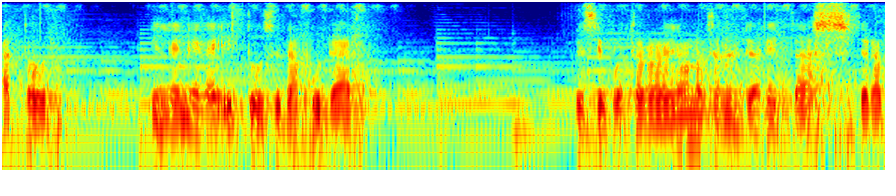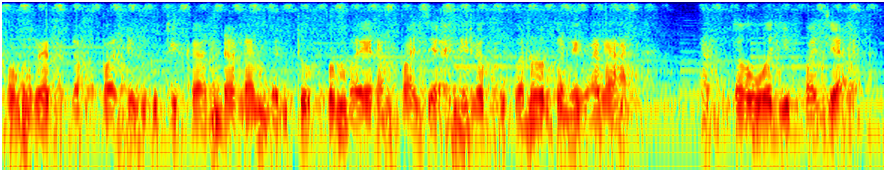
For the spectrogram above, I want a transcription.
atau nilai-nilai itu sudah pudar? Gotong royong dan solidaritas secara konkret dapat dibuktikan dalam bentuk pembayaran pajak yang dilakukan warga negara atau wajib pajak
